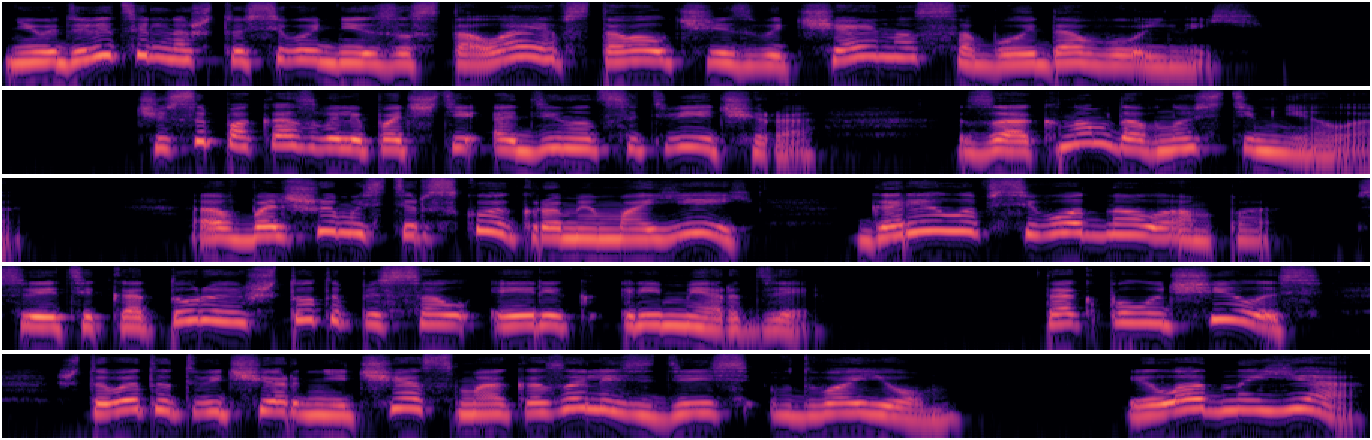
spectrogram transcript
Неудивительно, что сегодня из-за стола я вставал чрезвычайно собой довольный. Часы показывали почти одиннадцать вечера, за окном давно стемнело. А в большой мастерской, кроме моей, горела всего одна лампа — в свете которой что-то писал Эрик Ремерди. Так получилось, что в этот вечерний час мы оказались здесь вдвоем. И ладно я,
